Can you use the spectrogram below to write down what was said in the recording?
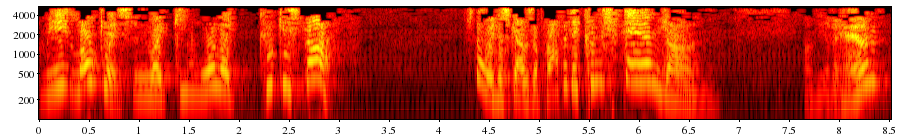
I mean, he ate locusts and like he wore like kooky stuff. There's no way this guy was a prophet. They couldn't stand John. On the other hand,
